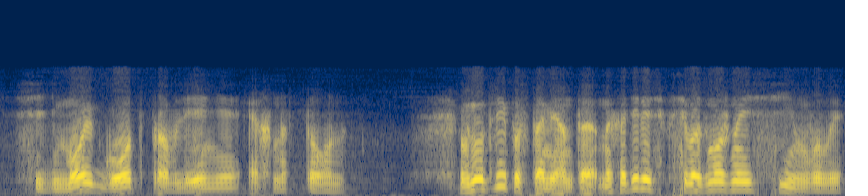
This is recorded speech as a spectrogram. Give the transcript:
— седьмой год правления Эхнатона. Внутри постамента находились всевозможные символы,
